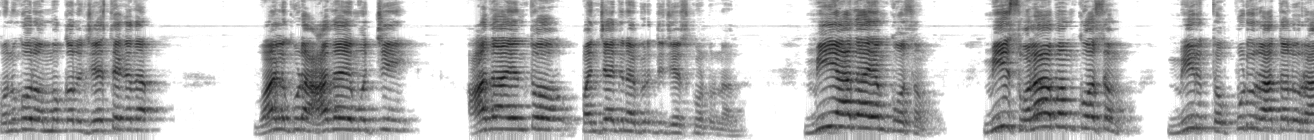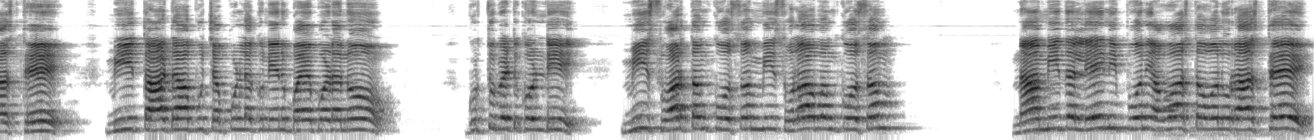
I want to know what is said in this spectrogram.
కొనుగోలు అమ్మకాలు చేస్తే కదా వాళ్ళు కూడా ఆదాయం వచ్చి ఆదాయంతో పంచాయతీని అభివృద్ధి చేసుకుంటున్నారు. మీ ఆదాయం కోసం మీ స్వలాభం కోసం మీరు తప్పుడు రాతలు రాస్తే మీ తాటాపు చప్పుళ్ళకు నేను భయపడను. గుర్తుపెట్టుకోండి మీ స్వార్థం కోసం మీ స్వలాభం కోసం నా మీద లేనిపోని అవాస్తవాలు రాస్తే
